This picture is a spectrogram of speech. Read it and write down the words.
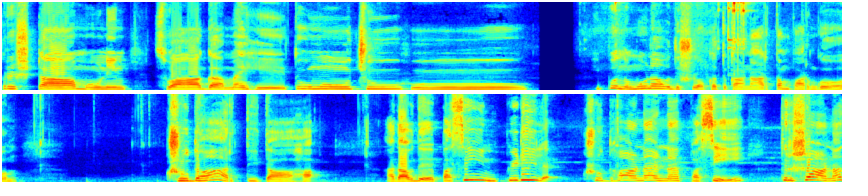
पृष्टा मुनिं स्वागमहेतुमूचुः இப்போ இந்த மூணாவது ஸ்லோகத்துக்கான அர்த்தம் பாருங்கோ க்ஷுதா அர்த்திதாக அதாவது பசியின் பிடியில் க்ஷுதான என்ன பசி த்ரிஷான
